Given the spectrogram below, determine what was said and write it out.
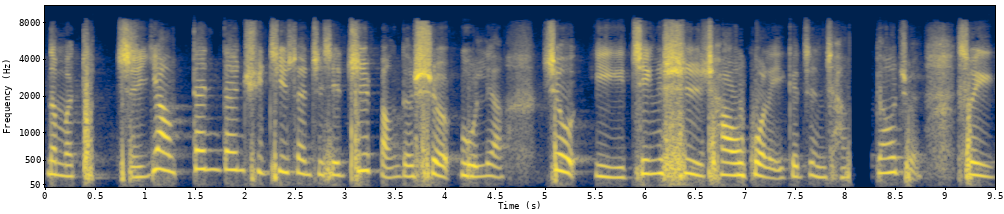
那么只要单单去计算这些脂肪的摄入量，就已经是超过了一个正常。标准，所以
